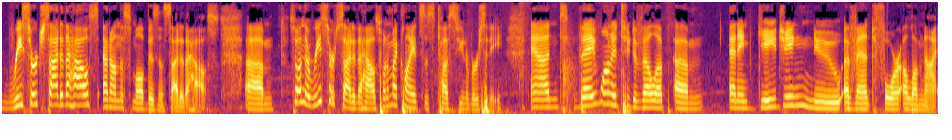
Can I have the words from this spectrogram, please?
research side of the house and on the small business side of the house. Um, so on the research side of the house, one of my clients is Tufts University, and they wanted to develop um, an engaging new event for alumni.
